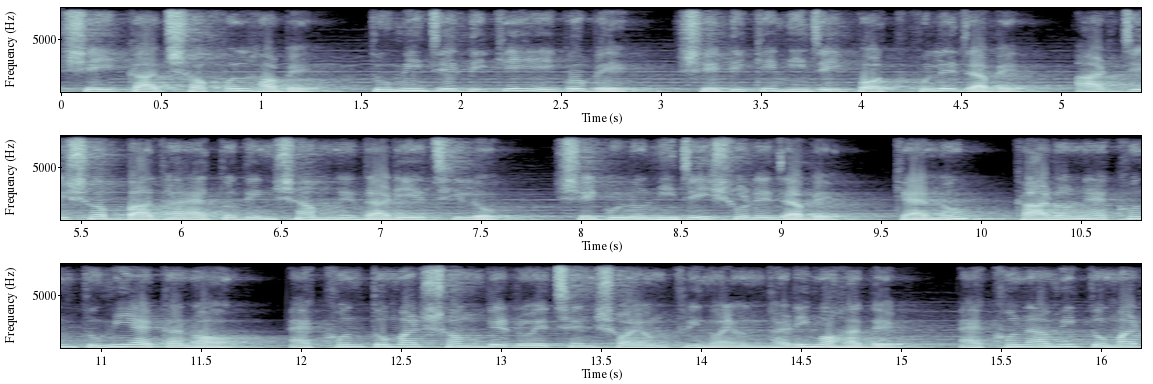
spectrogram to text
সেই কাজ সফল হবে। তুমি যে দিকে এগোবে, সেদিকে নিজেই পথ খুলে যাবে। আর যেসব বাধা এতদিন সামনে দাঁড়িয়েছিল, সেগুলো নিজেই সরে যাবে। কেন? কারণ এখন তুমি একা নও। এখন তোমার সঙ্গে রয়েছেন স্বয়ং ত্রিনয়নধারী মহাদেব। এখন আমি তোমার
